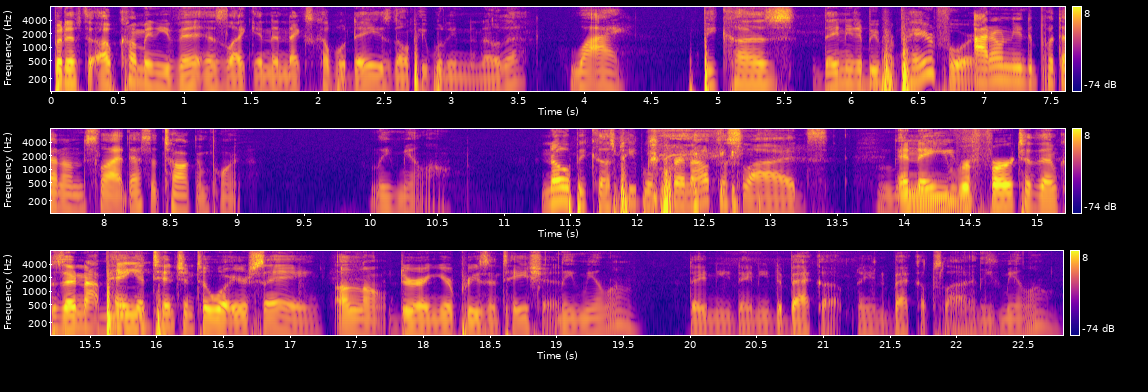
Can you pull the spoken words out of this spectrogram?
But if the upcoming event is like in the next couple of days, don't people need to know that? Why? Because they need to be prepared for it. I don't need to put that on the slide. That's a talking point. Leave me alone. no, because people print out the slides and they refer to them because they're not paying attention to what you're saying alone. during your presentation. Leave me alone. They need they need to back up. They need to back up slides. Leave me alone.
